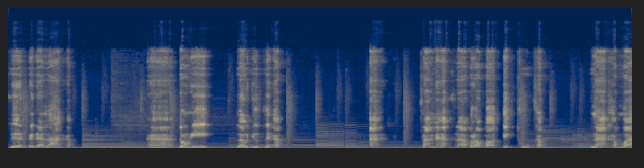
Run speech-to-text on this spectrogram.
เลื่อนไปด้านล่างครับ อ่า ตรงนี้เราหยุดเลยครับ อะ ฟังนะฮะ เราเราก็ติ๊กถูกครับ หน้าคำว่า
